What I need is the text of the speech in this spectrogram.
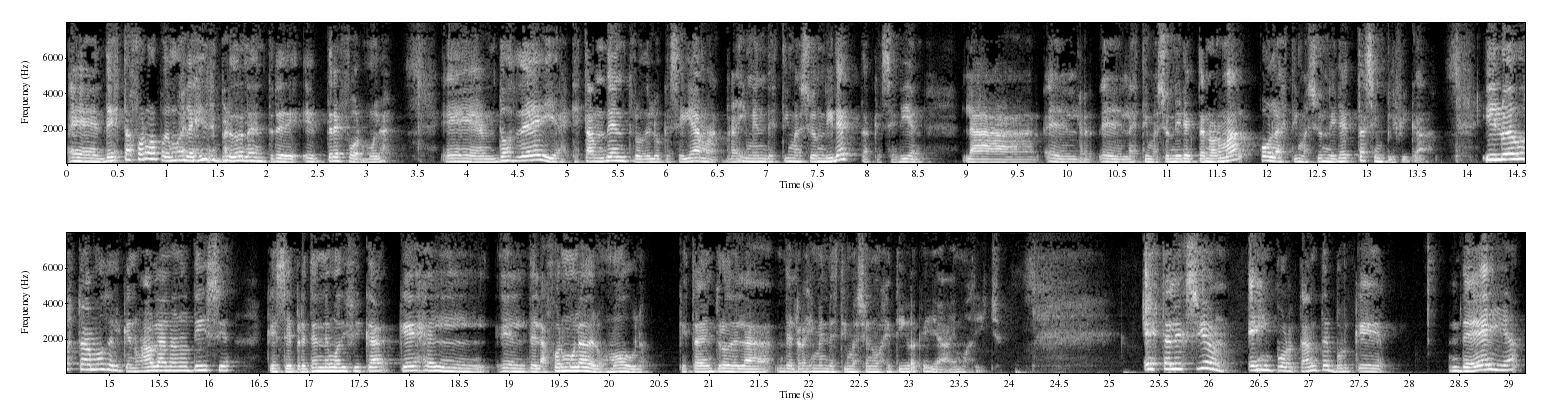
eh, de esta forma podemos elegir, entre eh, tres fórmulas. Eh, dos de ellas que están dentro de lo que se llama régimen de estimación directa, que serían la, la, estimación directa normal o la estimación directa simplificada. Y luego estamos del que nos habla la noticia, que se pretende modificar, que es el, el de la fórmula de los módulos, que está dentro de la, del régimen de estimación objetiva que ya hemos dicho. Esta lección es importante porque de ella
